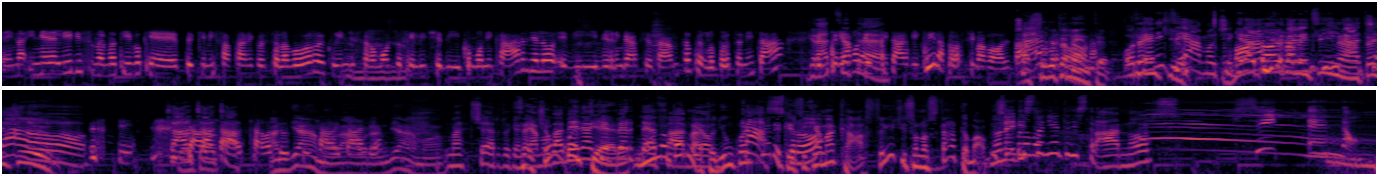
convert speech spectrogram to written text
I, miei allievi sono il motivo che, che mi fa fare questo lavoro e quindi sarò Immagino. molto felice di comunicarglielo e vi, vi ringrazio tanto per l'opportunità. Grazie e speriamo a te. di ospitarvi qui la prossima volta. Certo. Assolutamente. Thank. Organizziamoci, Bye grazie bye, Valentina, Valentina. Thank ciao. Sì. Ciao, ciao, ciao. ciao a tutti. Andiamo ciao, Laura, Italia. andiamo. Ma certo che Sai, andiamo, va bene anche per te Mi hanno Fabio. parlato di un quartiere che si Castro? chiama Castro. Io ci sono stato, ma Non hai sembrava- visto niente di strano? Sì e no.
